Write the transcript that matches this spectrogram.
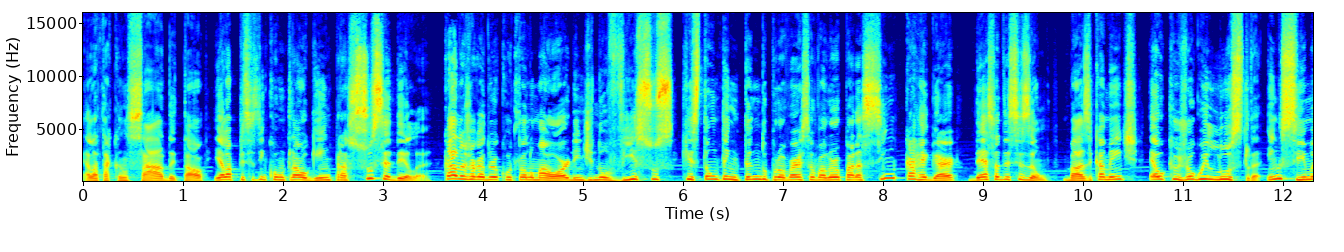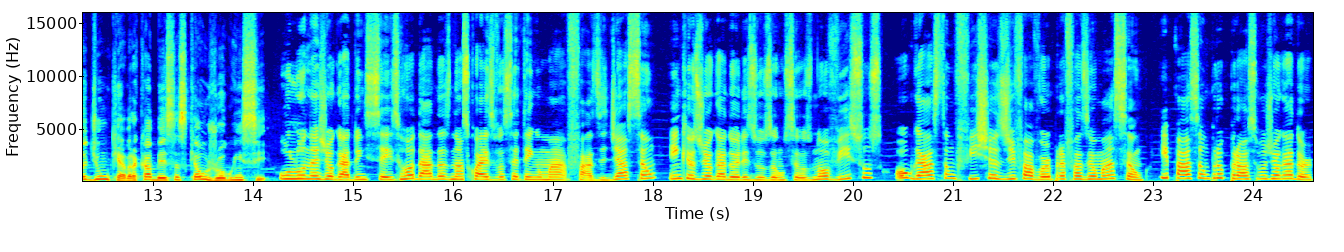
ela tá cansada e tal, e ela precisa encontrar alguém para sucedê-la. Cada jogador controla uma ordem de noviços que estão tentando provar seu valor para se encarregar dessa decisão. Basicamente, é o que o jogo ilustra em cima de um quebra-cabeças que é o jogo em si. O Luna é jogado em seis rodadas, nas quais você tem uma fase de ação, em que os jogadores usam seus noviços ou gastam fichas de favor para fazer uma ação, e passam para o próximo jogador.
